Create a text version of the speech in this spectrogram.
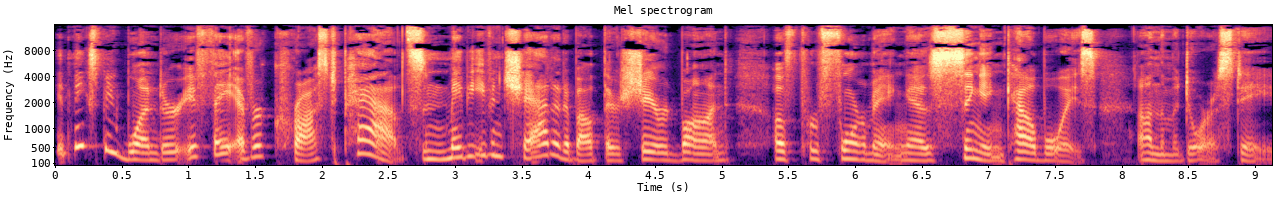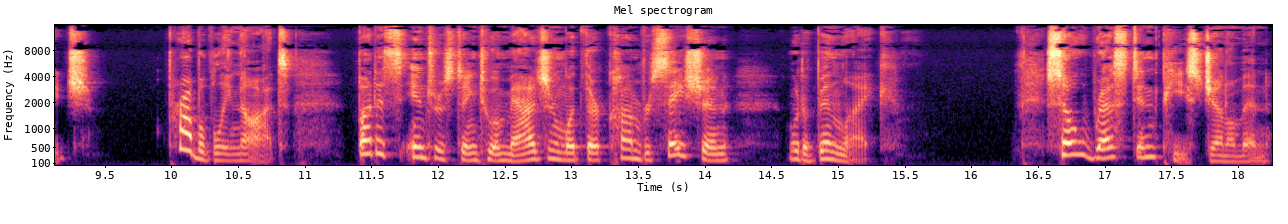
it makes me wonder if they ever crossed paths and maybe even chatted about their shared bond of performing as singing cowboys on the Medora stage. Probably not, but it's interesting to imagine what their conversation would have been like. So rest in peace, gentlemen,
